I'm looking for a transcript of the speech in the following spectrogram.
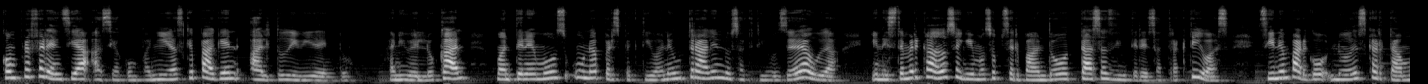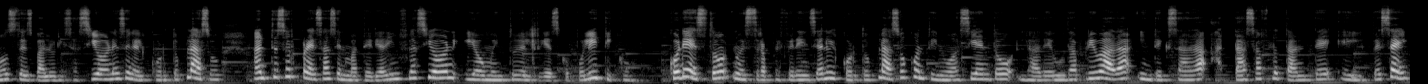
con preferencia hacia compañías que paguen alto dividendo. A nivel local, mantenemos una perspectiva neutral en los activos de deuda. En este mercado seguimos observando tasas de interés atractivas. Sin embargo, no descartamos desvalorizaciones en el corto plazo ante sorpresas en materia de inflación y aumento del riesgo político. Con esto, nuestra preferencia en el corto plazo continúa siendo la deuda privada indexada a tasa flotante e IPC,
